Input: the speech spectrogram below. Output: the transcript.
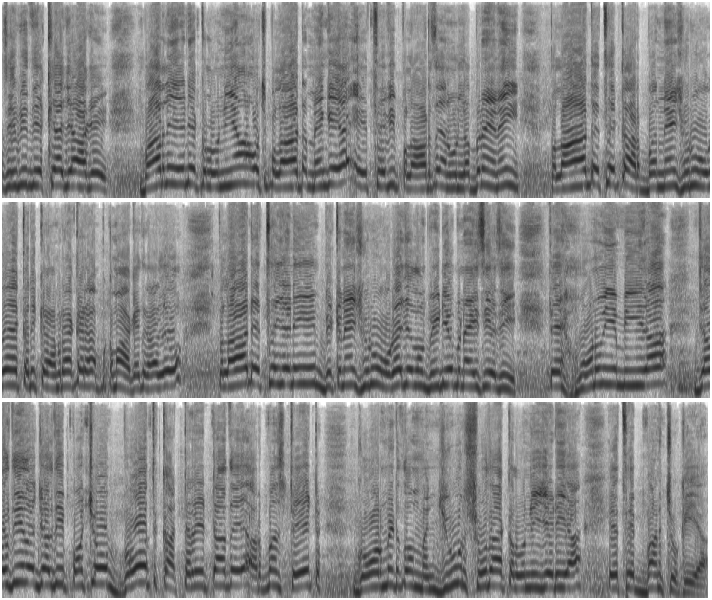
ਅਸੀਂ ਵੀ ਦੇਖਿਆ ਜਾ ਕੇ, ਬਾਹਰਲੀਆਂ ਜਿਹੜੀਆਂ ਕਲੋਨੀਆਂ, ਉਹ 'ਚ ਪਲਾਟ ਮਹਿੰਗੇ ਆ। ਇੱਥੇ ਵੀ ਪਲਾਟ ਤੁਹਾਨੂੰ ਲੱਭਣੇ ਨਹੀਂ। ਪਲਾਟ ਇੱਥੇ ਘਰ ਬੰਨੇ ਸ਼ੁਰੂ ਹੋ ਗਏ। ਕਦੀ ਕੈਮਰਾ ਕਰ ਘੁਮਾ ਕੇ ਦਿਖਾ ਦਿਓ। ਪਲਾਟ ਇੱਥੇ ਜਿਹੜੀ ਵਿਕਣੇ ਸ਼ੁਰੂ ਹੋ ਗਏ ਜਦੋਂ ਵੀਡੀਓ ਬਣਾਈ ਸੀ ਅਸੀਂ। ਤੇ ਹੁਣ ਵੀ ਉਮੀਦ ਆ, ਜਲਦੀ ਤੋਂ ਜਲਦੀ ਪਹੁੰਚੋ। ਬਹੁਤ ਘੱਟ ਰੇਟਾਂ ਤੇ ਅਰਬਨ ਸਟੇਟ ਗਵਰਨਮੈਂਟ ਤੋਂ ਮਨਜ਼ੂਰ ਸ਼ੁਦਾ ਕਲੋਨੀ ਜਿਹੜੀ ਆ, ਇੱਥੇ ਬਣ ਚੁੱਕੀ ਆ।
